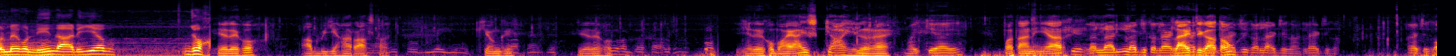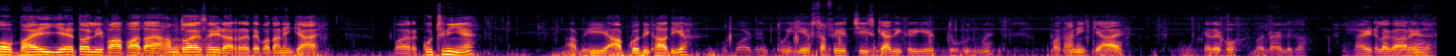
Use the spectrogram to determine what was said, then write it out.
और मेरे को नींद आ रही है अब। जो ये देखो अब यहाँ रास्ता क्योंकि ये देखो ये देखो भाई आइस क्या हिल रहा है। भाई क्या है? पता नहीं यार। लाइट जगाता हूँ? ओ भाई ये तो लिफाफा था हम तो ऐसे ही डर रहे थे पता नहीं क्या है। पर कुछ नहीं है। अभी आपको दिखा दिया। तो ये सफ़ेद चीज़ क्या दिख रही है धूल में? पता नहीं क्या है। ये देखो। लाइट लगा। लाइट लगा रहे हैं।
